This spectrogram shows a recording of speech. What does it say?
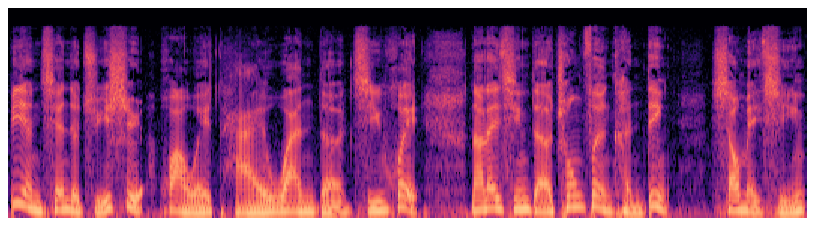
变迁的局势化为台湾的机会。那赖清德充分肯定萧美琴，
